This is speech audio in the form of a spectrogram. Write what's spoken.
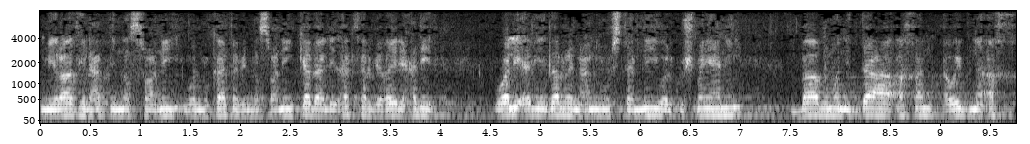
ميراث العبد النصراني والمكاتب النصراني كذا للأكثر بغير حديث. ولأبي ذر عن المستملي والكشميهني باب من ادعى أخا أو ابن أخ.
